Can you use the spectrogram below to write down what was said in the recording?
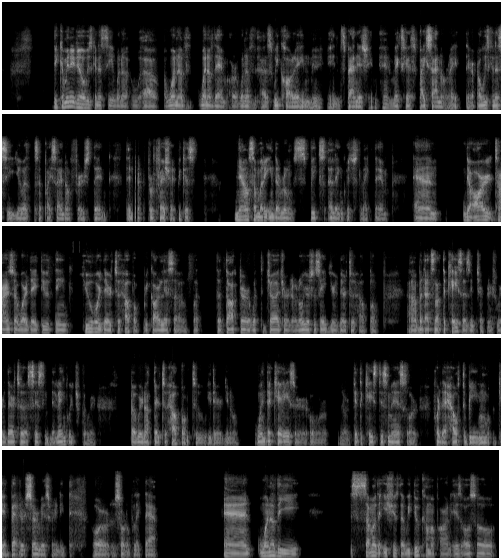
the community is always going to see one of uh, one of one of them or one of as we call it in in Spanish in, in Mexican paisano, right? They're always going to see you as a paisano first, then then a profession because now somebody in the room speaks a language like them, and there are times where they do think you are there to help them, regardless of what the doctor or what the judge or the lawyers are saying. You're there to help them uh, but that's not the case as interpreters. We're there to assist in the language, but we're but we're not there to help them to either you know win the case or or, or get the case dismissed or for the health to be get better service really or sort of like that. And one of the some of the issues that we do come upon is also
